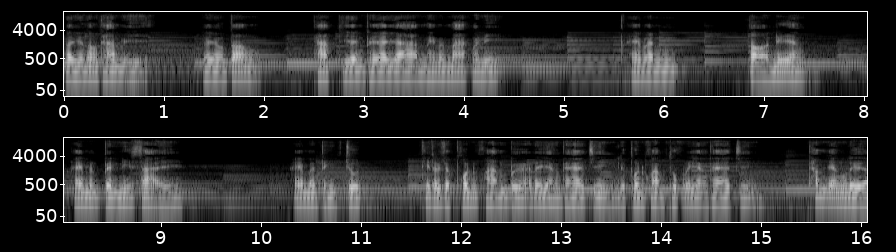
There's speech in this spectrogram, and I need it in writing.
เรายังต้องทำอีก เรายังต้องภาคเพียรพยายามให้มันมากกว่านี้ ให้มันต่อเนื่อง ให้มันเป็นนิสัย ให้มันถึงจุดที่เราจะพ้นความเบื่อได้อย่างแท้จริง หรือพ้นความทุกข์ได้อย่างแท้จริงทำยังเหลือ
